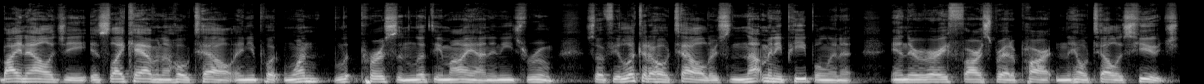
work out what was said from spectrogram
by analogy, it's like having a hotel and you put one person lithium ion in each room. So if you look at a hotel, there's not many people in it and they're very far spread apart, and the hotel is huge.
